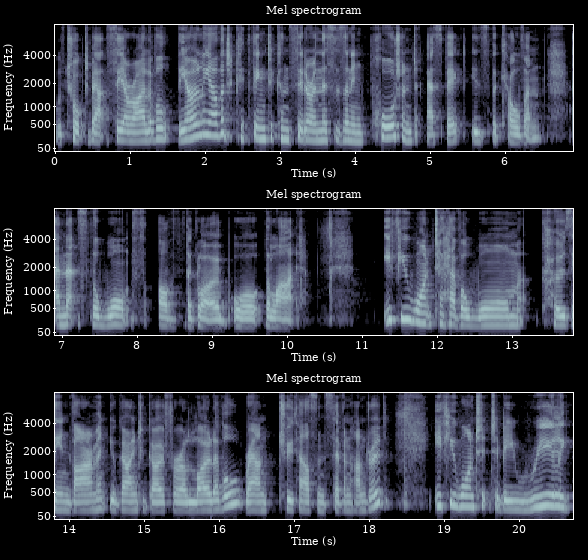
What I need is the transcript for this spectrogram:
we've talked about CRI level. The only other thing to consider, and this is an important aspect, is the Kelvin, and that's the warmth of the globe or the light. If you want to have a warm, cozy environment, you're going to go for a low level, around 2700. If you want it to be really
